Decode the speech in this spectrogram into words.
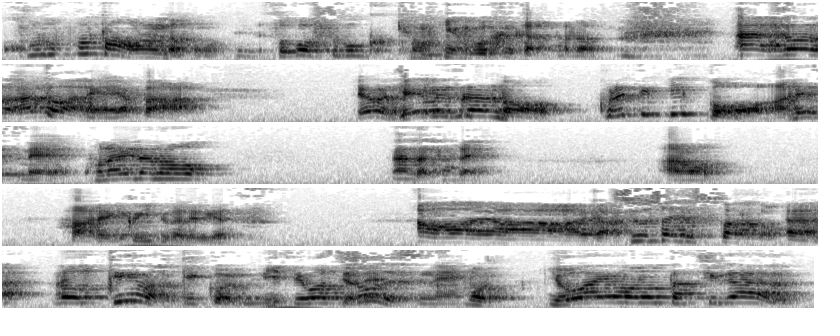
このパターンあるんだと思って、そこすごく興味深かったな。あ、そう、あとはね、やっぱ、やっぱジェームズ・ガンの、これって結構、あれですね、この間の、なんだっけあれ、あの、ハーレークイーンとか出るやつ。ああ、いやあれか、スーサイドスクワット。うん。のテーマと結構似てますよね。そうですねもう弱い者たちが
